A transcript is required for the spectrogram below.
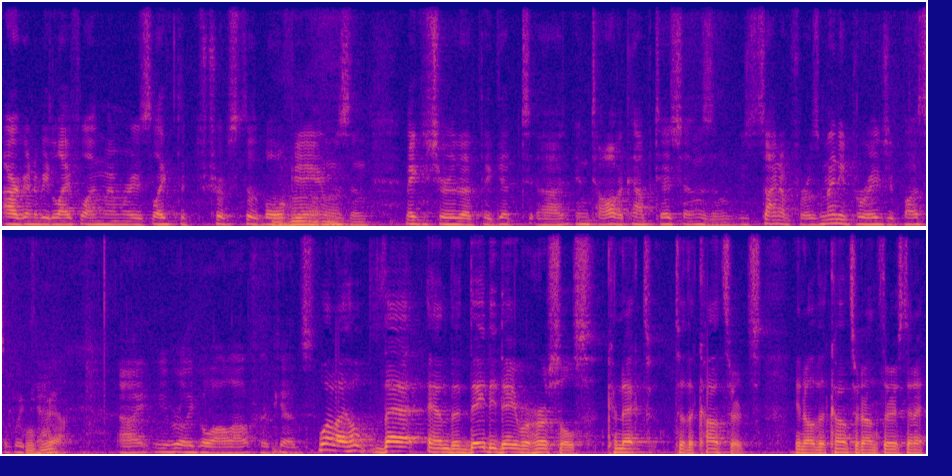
are going to be lifelong memories, like the trips to the bowl Mm-hmm, games and making sure that they get uh, into all the competitions and you sign up for as many parades as you possibly can. Mm-hmm. Yeah. Uh, you really go all out for the kids. Well, I hope that and the day-to-day rehearsals connect to the concerts. You know, the concert on Thursday night.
